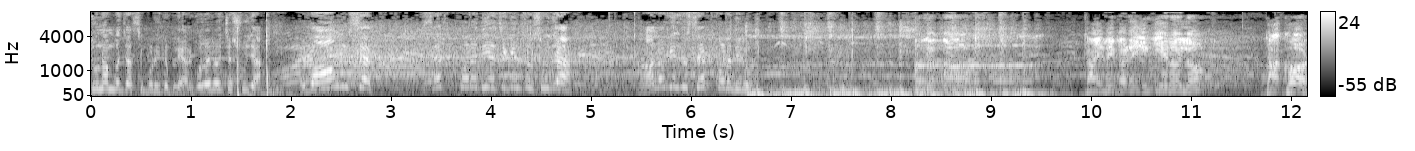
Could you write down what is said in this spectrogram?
দু নম্বর জার্সি পরিহিত প্লেয়ার গোলে রয়েছে সুজা এবং সেভ সেভ করে দিয়েছে কিন্তু সুজা। ভালো কিন্তু সেভ করে দিল। টাইব্রেকারে এগিয়ে রইল ডাকঘর।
